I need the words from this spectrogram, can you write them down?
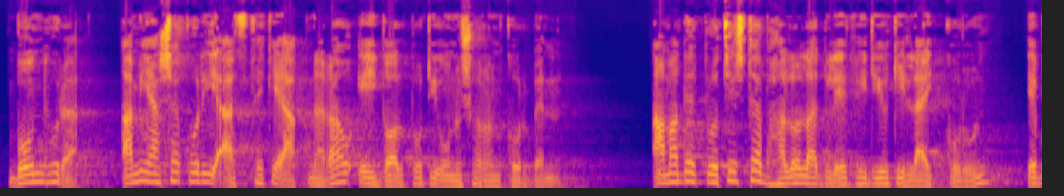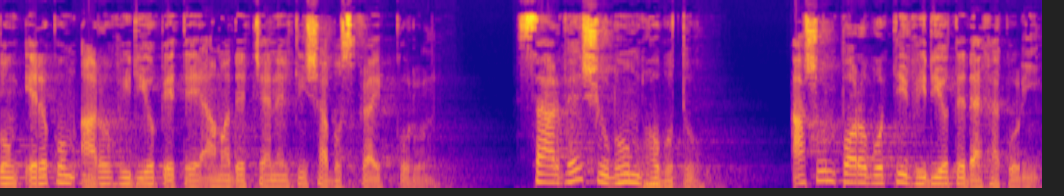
বন্ধুরা, আমি আশা করি আজ থেকে আপনারাও এই গল্পটি অনুসরণ করবেন। আমাদের প্রচেষ্টা ভালো লাগলে ভিডিওটি লাইক করুন এবং এরকম আরও ভিডিও পেতে আমাদের চ্যানেলটি সাবস্ক্রাইব করুন। সার্ভে শুভম ভবতু। আসুন পরবর্তী ভিডিওতে দেখা করি।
